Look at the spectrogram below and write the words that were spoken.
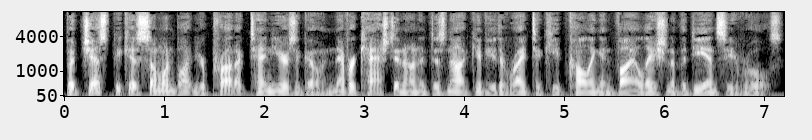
But just because someone bought your product 10 years ago and never cashed in on it does not give you the right to keep calling in violation of the DNC rules.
